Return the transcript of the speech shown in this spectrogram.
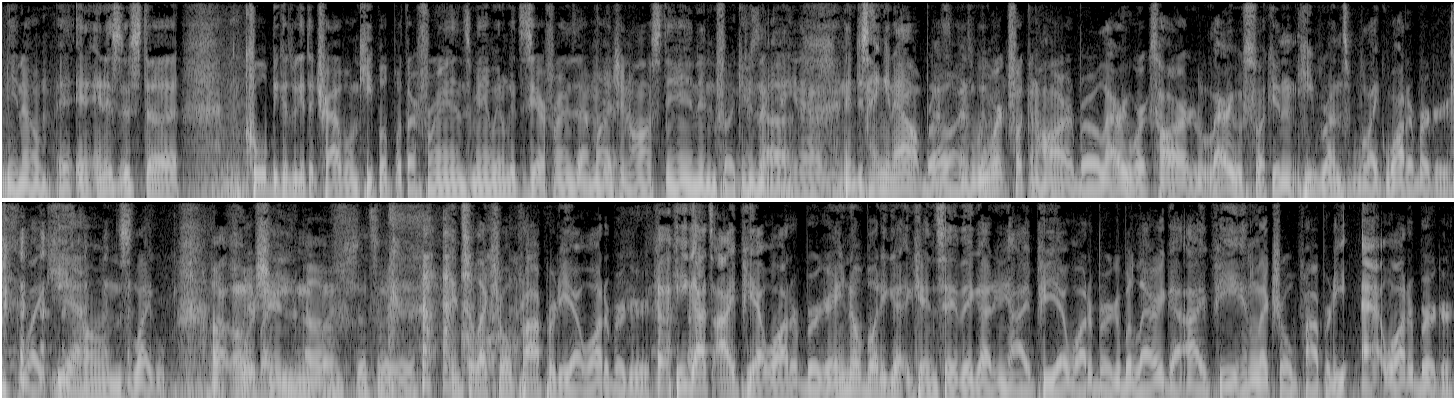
you know, and, and it's just uh, cool because we get to travel and keep up with our friends. Man, we don't get to see our friends that much in Austin and fucking Just, like, uh, hanging out and- and just hanging out, bro. That's and we work fucking hard, bro. Larry works hard. Larry was fucking. He runs like Whataburgers. Like he Yeah. owns like a portion a of. Intellectual property at Whataburger. He got IP at Whataburger. Ain't nobody got, can say they got any IP at Whataburger, but Larry got IP intellectual property at Whataburger.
